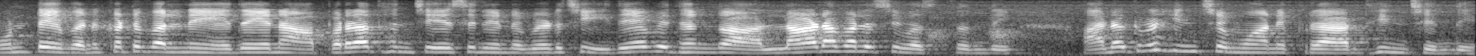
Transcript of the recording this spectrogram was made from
ఉంటే వెనుకటి వల్లనే ఏదైనా అపరాధం చేసి నిన్ను విడిచి ఇదే విధంగా అల్లాడవలసి వస్తుంది. అనుగ్రహించము అని ప్రార్థించింది.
